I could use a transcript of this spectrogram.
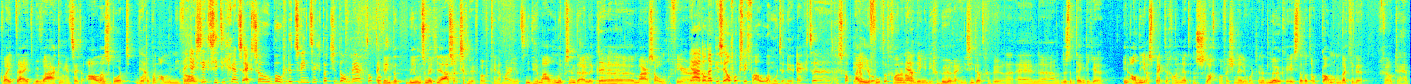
kwaliteit, bewaking, et cetera. Alles wordt, wordt Ja. op een ander En niveau. jij zegt, ziet die grens echt zo boven de 20, dat je dan merkt dat dat... Ik denk dat bij ons een beetje, ja, zo, ik zeg nu even boven 20, maar het is niet helemaal 100% duidelijk. Nee, nee, nee. eh, maar zo ongeveer. Ja, eh, dan heb je zelf ook zoiets van, oh, we moeten nu echt eh, een stapje Ah, ja, je voelt het gewoon aan Ja. alle dingen die gebeuren en je ziet dat gebeuren. En, ehm, dus dat betekent dat je in al die aspecten gewoon net een slag professioneler wordt. En het leuke is dat dat ook kan omdat je de grootte hebt.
